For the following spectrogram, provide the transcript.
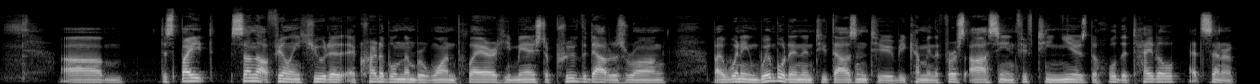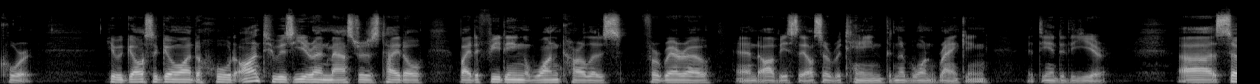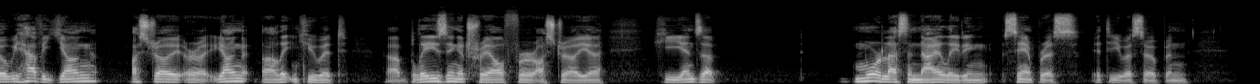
Um, despite some not feeling Hewitt a, a credible number one player, he managed to prove the doubters wrong by winning Wimbledon in 2002, becoming the first Aussie in 15 years to hold the title at center court. He would also go on to hold on to his year end Masters title by defeating Juan Carlos Ferrero and obviously also retain the number one ranking at the end of the year. Uh, so we have a young Australia or a young uh, Lleyton Hewitt uh, blazing a trail for Australia. He ends up more or less annihilating Sampras at the U.S. Open.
